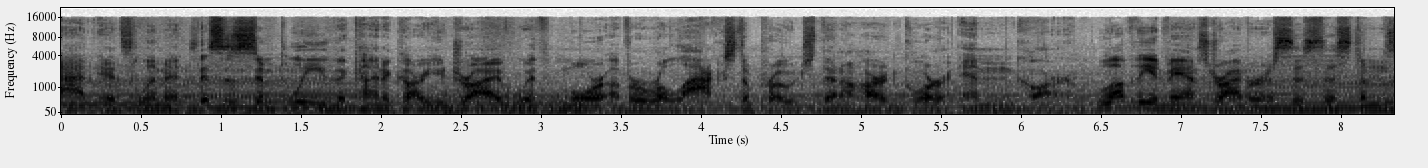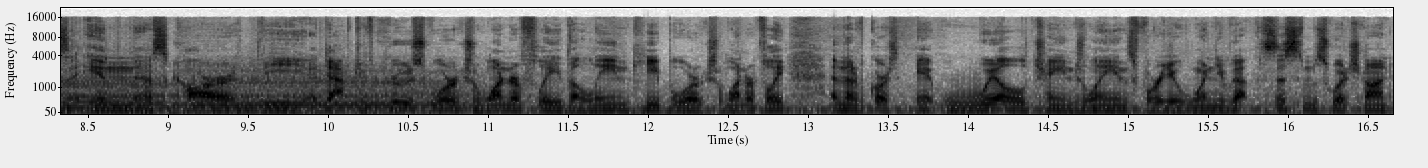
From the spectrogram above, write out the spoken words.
at its limits. This is simply the kind of car you drive with more of a relaxed approach than a hardcore M car. Love the advanced driver assist systems in this car. The adaptive cruise works wonderfully, the lane keep works wonderfully, and then of course it will change lanes for you. When you've got the system switched on,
